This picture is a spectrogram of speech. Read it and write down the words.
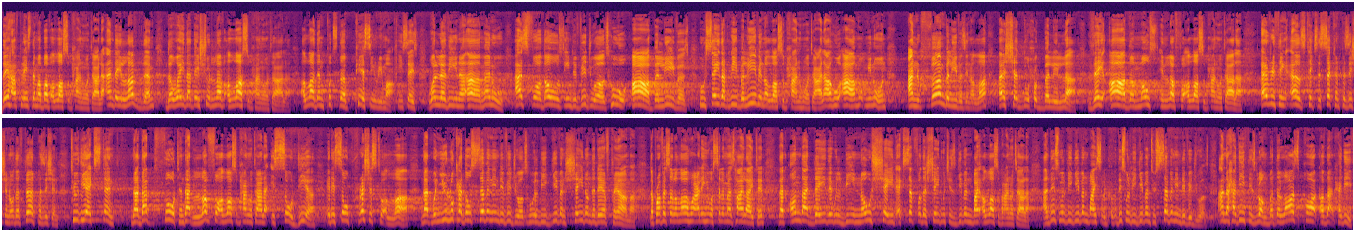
they have placed them above Allah subhanahu wa ta'ala and they love them the way that they should love Allah subhanahu wa ta'ala. Allah then puts the piercing remark. He says, وَالَّذِينَ آمَنُوا As for those individuals who are believers, who say that we believe in Allah subhanahu wa ta'ala, who are mu'minun, and firm believers in Allah, أَشَدُّ حُبَّ لِلَّهِ They are the most in love for Allah subhanahu wa ta'ala. Everything else takes the second position or the third position to the extent that that thought and that love for Allah subhanahu wa ta'ala is so dear, it is so precious to Allah that when you look at those seven individuals who will be given shade on the day of Qiyamah, the Prophet sallallahu alaihi wasallam has highlighted that on that day there will be no shade except for the shade which is given by Allah subhanahu wa ta'ala. And this will be given by this will be given to seven individuals. And the hadith is long, but the last part of that hadith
